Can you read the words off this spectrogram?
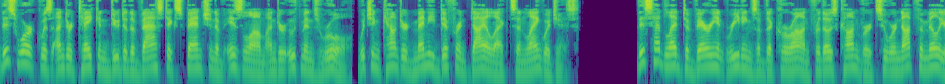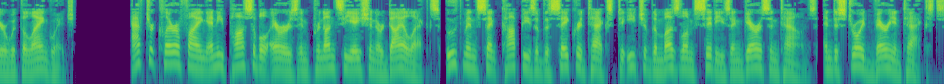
This work was undertaken due to the vast expansion of Islam under Uthman's rule, which encountered many different dialects and languages. This had led to variant readings of the Quran for those converts who were not familiar with the language. After clarifying any possible errors in pronunciation or dialects, Uthman sent copies of the sacred text to each of the Muslim cities and garrison towns, and destroyed variant texts.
